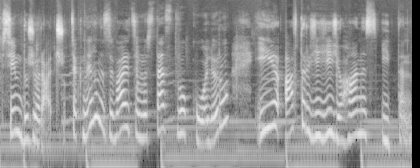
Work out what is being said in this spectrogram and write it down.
всім дуже раджу. Ця книга називається Мистецтво кольору, і автор її Йоганнес Іттен.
